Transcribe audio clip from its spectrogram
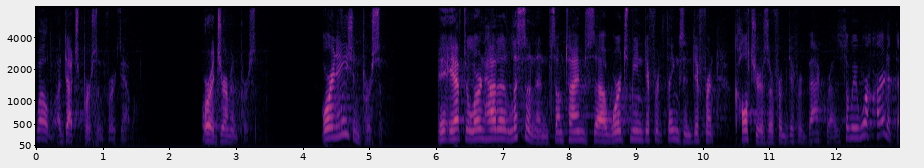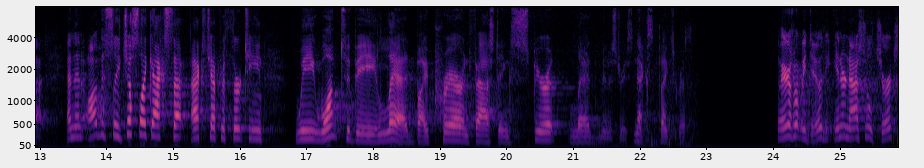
well, a Dutch person, for example, or a German person, or an Asian person. You have to learn how to listen, and sometimes uh, words mean different things in different cultures or from different backgrounds. So we work hard at that. And then, obviously, just like Acts, Acts chapter 13, We want to be led by prayer and fasting, spirit led ministries. Next. Thanks, Chris. So here's what we do the International Church,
